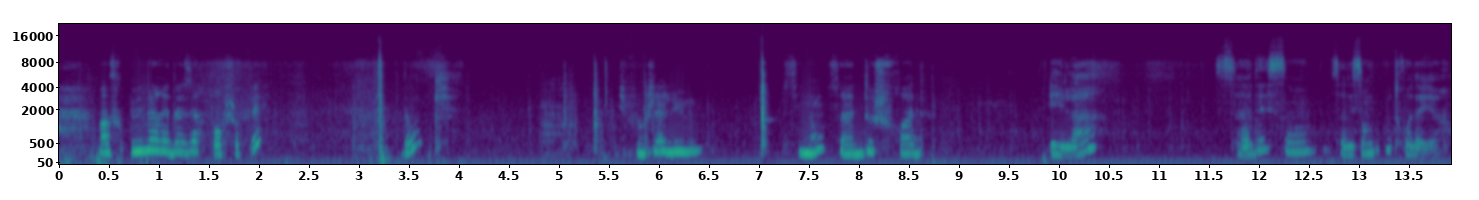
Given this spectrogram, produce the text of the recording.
entre une heure et deux heures pour chauffer. Donc, il faut que je l'allume. Sinon, ça va être douche froide. Et là, ça descend. Ça descend beaucoup trop d'ailleurs.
